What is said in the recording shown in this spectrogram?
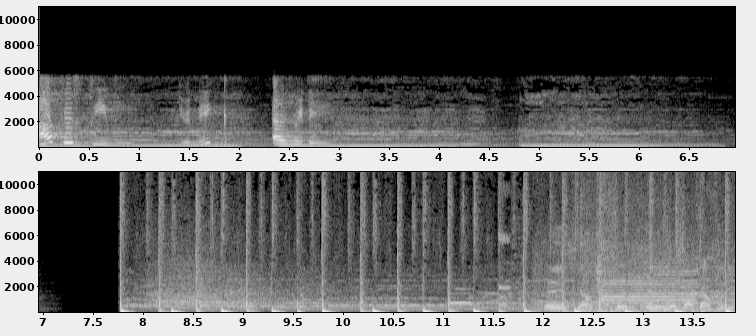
Hafiz TV, unique every day. Hey, hey, hey, it.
